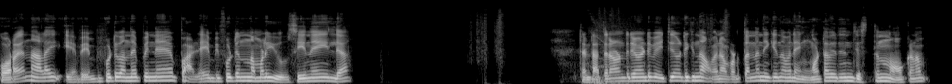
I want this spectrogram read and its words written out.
കുറെ നാളായി. എം ബി ഫോർട്ടി വന്നേ പിന്നെ പഴയ എം ബി ഫോർട്ടി ഒന്നും നമ്മൾ യൂസ് ചെയ്യുന്നേ ഇല്ല. രണ്ടാമത്തെ റൗണ്ടിന് വേണ്ടി വെയിറ്റ് ചെയ്തിരിക്കുന്ന അവൻ അവിടെ തന്നെ നിൽക്കുന്ന. അവൻ എങ്ങോട്ടാ വരുന്നത് ജസ്റ്റ് ഒന്ന് നോക്കണം.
